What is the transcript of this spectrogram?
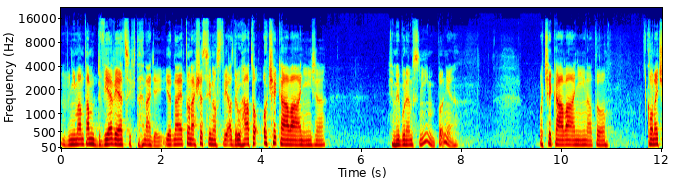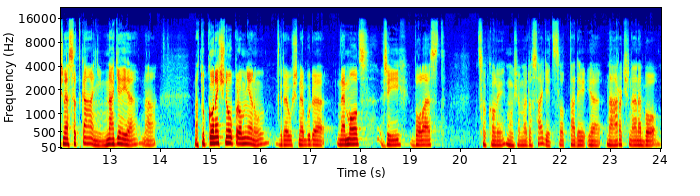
vnímám tam dvě věci v té naději. Jedna je to naše synoství a druhá to očekávání, že, že my budeme s ním plně. Očekávání na to konečné setkání, naděje na, na tu konečnou proměnu, kde už nebude nemoc, hřích, bolest, cokoliv můžeme dosadit, co tady je náročné, nebo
